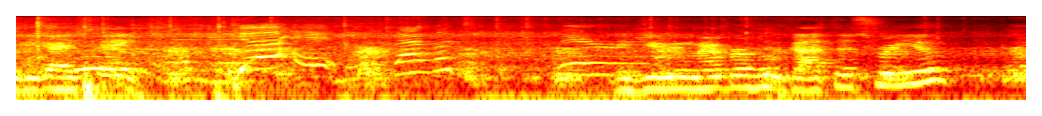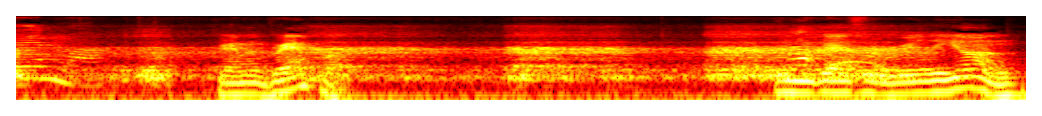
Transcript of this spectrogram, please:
What do you guys think? Yeah, Did you remember who got this for you? Grandma. Grandma and Grandpa. When you guys were really young.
